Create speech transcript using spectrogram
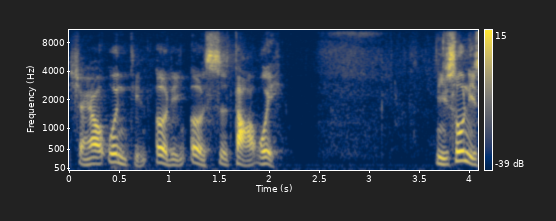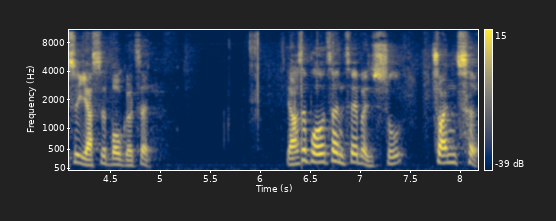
想要问鼎二零二四大位，你说你是亚斯伯格症。亚斯伯格症这本书专册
